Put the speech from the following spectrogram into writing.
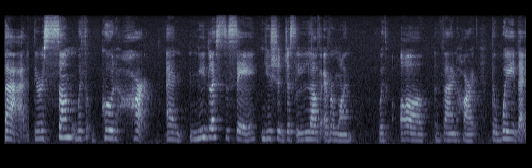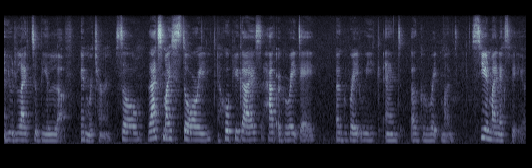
bad. There are some with good heart. And needless to say, you should just love everyone with all thine heart the way that you'd like to be loved in return. So that's my story. I hope you guys have a great day, a great week, and a great month. See you in my next video.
